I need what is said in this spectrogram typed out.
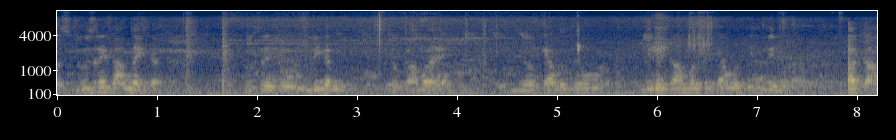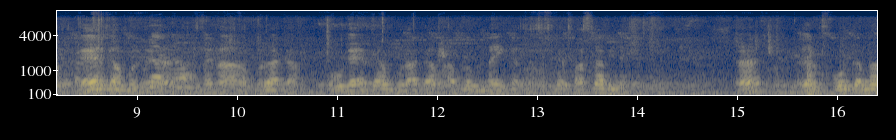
बस दूसरे काम नहीं करना। दूसरे जो इलीगल जो काम है जो क्या बोलते हैं वो इलीगल काम बोलते क्या बोलते हैं हिंदी में? बुरा काम गैर काम बोलते हैं हाँ बुरा काम। वो गैर काम बुरा काम आप लोग नहीं करना। उसमें फंसना भी नहीं। हाँ? अगर फ़ोन करना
